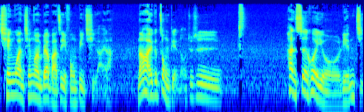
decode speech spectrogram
千万千万不要把自己封闭起来了。然后还有一个重点哦，就是和社会有连结。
